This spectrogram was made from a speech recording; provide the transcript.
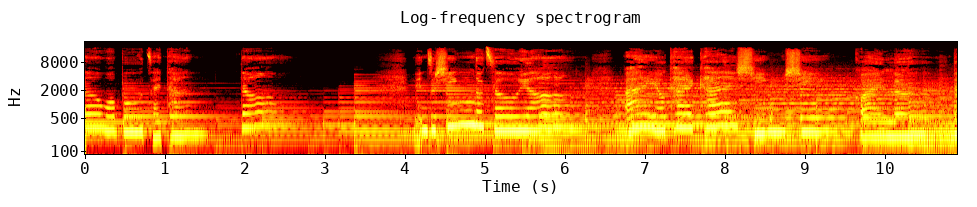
的我不再坦荡，连自信都走样，爱要开开心心，快乐的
